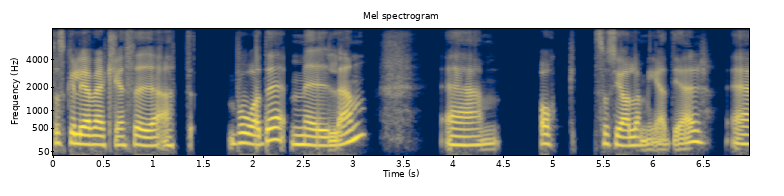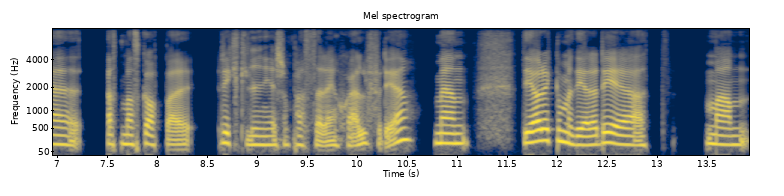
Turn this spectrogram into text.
så skulle jag verkligen säga att både mejlen eh, och sociala medier, eh, att man skapar riktlinjer som passar en själv för det. Men det jag rekommenderar det är att man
